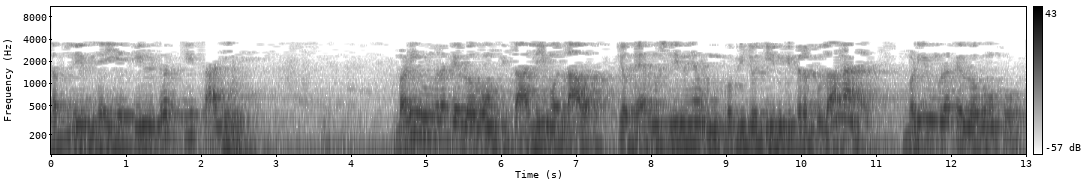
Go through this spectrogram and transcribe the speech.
تبلیغ ہے، یہ ایلڈر کی تعلیم۔ بڑی عمر کے لوگوں کی تعلیم اور دعوت جو غیر مسلم ہیں، ان کو بھی جو دین کی طرف بلانا ہے، بڑی عمر کے لوگوں کو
